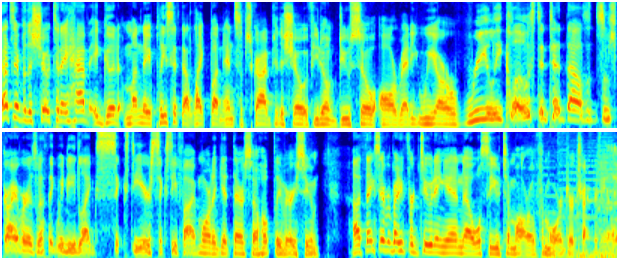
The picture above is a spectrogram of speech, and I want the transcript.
That's it for the show today. Have a good Monday. Please hit that like button and subscribe to the show if you don't do so already. We are really close to 10,000 subscribers. I think we need like 60 or 65 more to get there. So hopefully very soon. Uh, thanks everybody for tuning in. Uh, we'll see you tomorrow for more Dirt Tracker Daily.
